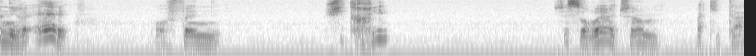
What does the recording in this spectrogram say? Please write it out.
נראה באופן שטחי ששוררת שם בכיתה.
